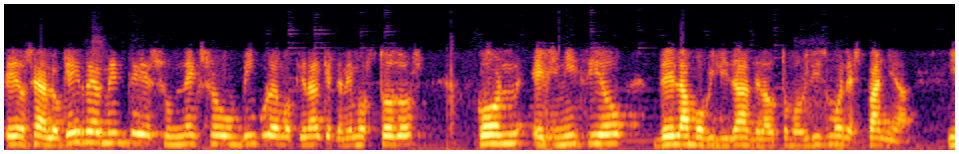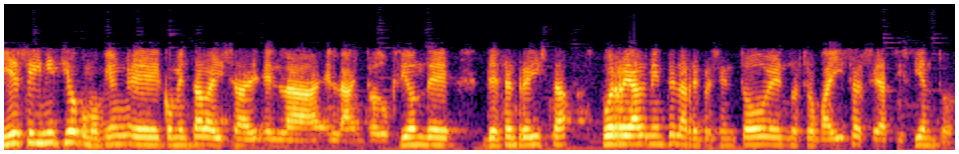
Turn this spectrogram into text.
eh, o sea, lo que hay realmente es un nexo, un vínculo emocional que tenemos todos con el inicio de la movilidad, del automovilismo en España. Y ese inicio, como bien eh, comentabais en la, en la introducción de, de esta entrevista, pues realmente la representó en nuestro país el SEAT 600.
